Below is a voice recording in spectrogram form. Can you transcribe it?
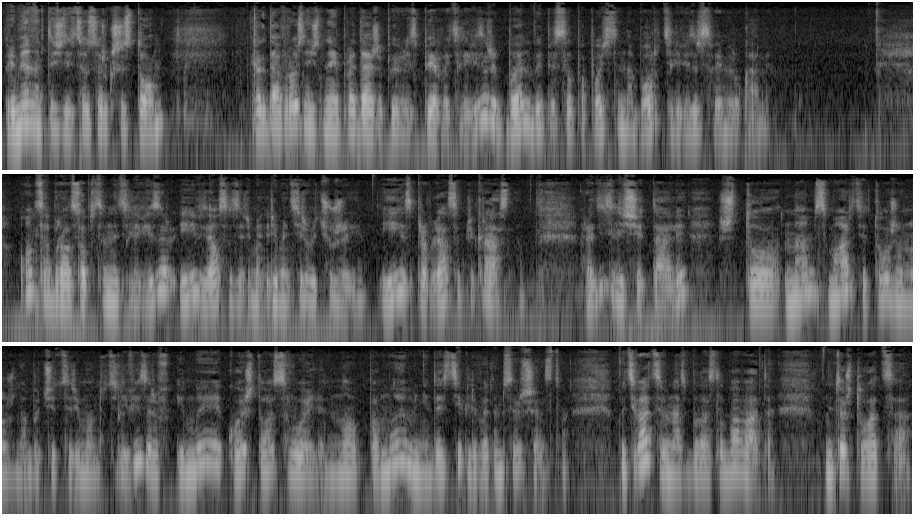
примерно в 1946 когда в розничной продаже появились первые телевизоры, Бен выписал по почте набор телевизор своими руками. Он собрал собственный телевизор и взялся ремонтировать чужие. И справлялся прекрасно. Родители считали, что нам с Марти тоже нужно обучиться ремонту телевизоров, и мы кое-что освоили, но, по-моему, не достигли в этом совершенства. Мотивация у нас была слабовата, не то что у отца.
